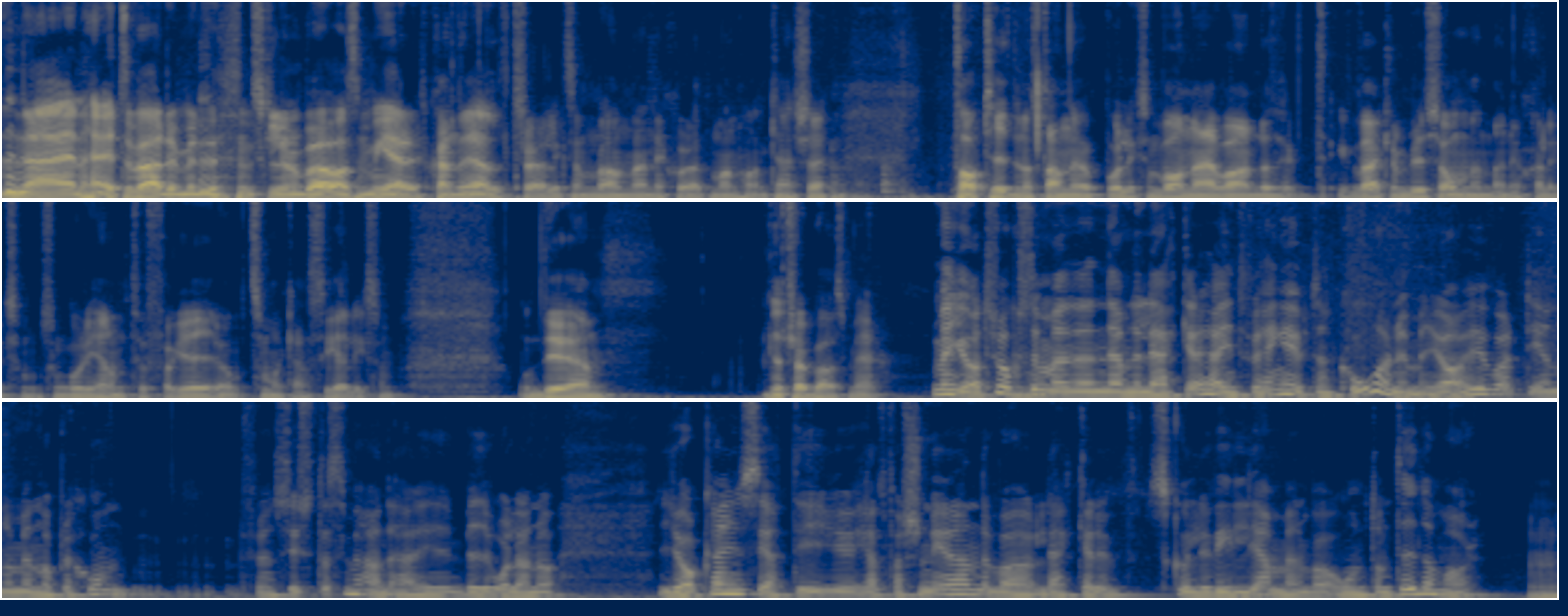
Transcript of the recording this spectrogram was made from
nej, nej tyvärr. Men det skulle nog behövas mer generellt tror jag liksom bland människor. Att man har kanske tar tiden att stanna upp och liksom vara närvarande. Verkligen bry sig om en människa liksom, som går igenom tuffa grejer och som man kan se liksom. Och det, det tror jag behövs mer. Men jag tror också, mm. man nämner läkare här, inte för att hänga ut en kår nu, men jag har ju varit igenom en operation för en syster som jag hade här i bihålan. Och jag kan ju se att det är ju helt fascinerande vad läkare skulle vilja men vad ont om tid de har. Mm.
